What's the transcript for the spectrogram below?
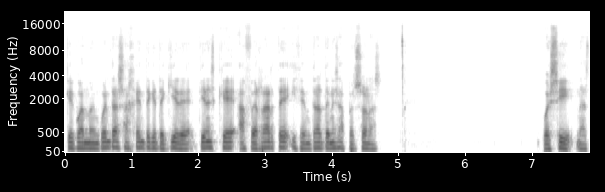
que cuando encuentras a gente que te quiere tienes que aferrarte y centrarte en esas personas. Pues sí, Nat,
